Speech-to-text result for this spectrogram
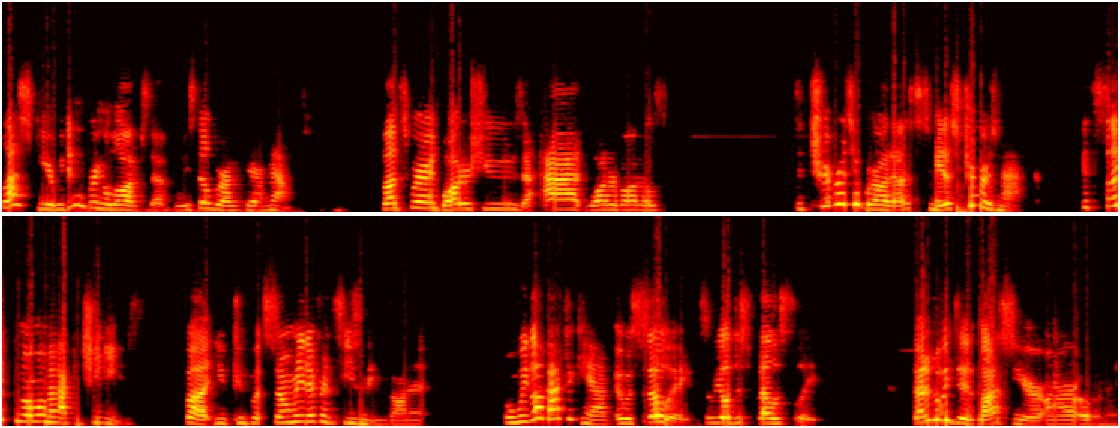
Last year, we didn't bring a lot of stuff, but we still brought a fair amount. Bug spray, water shoes, a hat, water bottles. The trippers who brought us made us trippers mac. It's like normal mac and cheese, but you can put so many different seasonings on it. When we got back to camp, it was so late, so we all just fell asleep. That is what we did last year on our overnight.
